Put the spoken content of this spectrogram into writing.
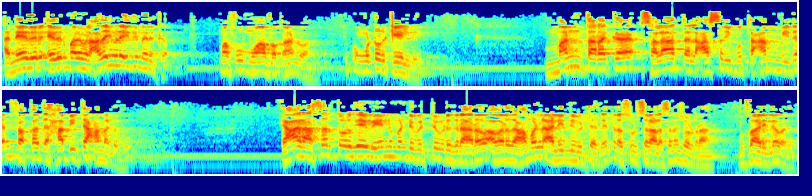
எதிர் எதிர்மறை அதை விட இது நெருக்கம். மஃபு முவாஃபகாண்டுவாங்க இப்போ உங்கள்கிட்ட ஒரு கேள்வி. மண் தரக்க சலாத் அல் அஸ்ரி முத்தஅம்மிதன் ஃபகத் ஹபித அமலுஹு. யார் அசர் தொழுகை வேண்டுமென்று விட்டு விடுகிறாரோ அவரது அமல் அழிந்து விட்டது என்று ரசூல் சலாஹ் சொல்றாங்க. புகாரில வருது.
